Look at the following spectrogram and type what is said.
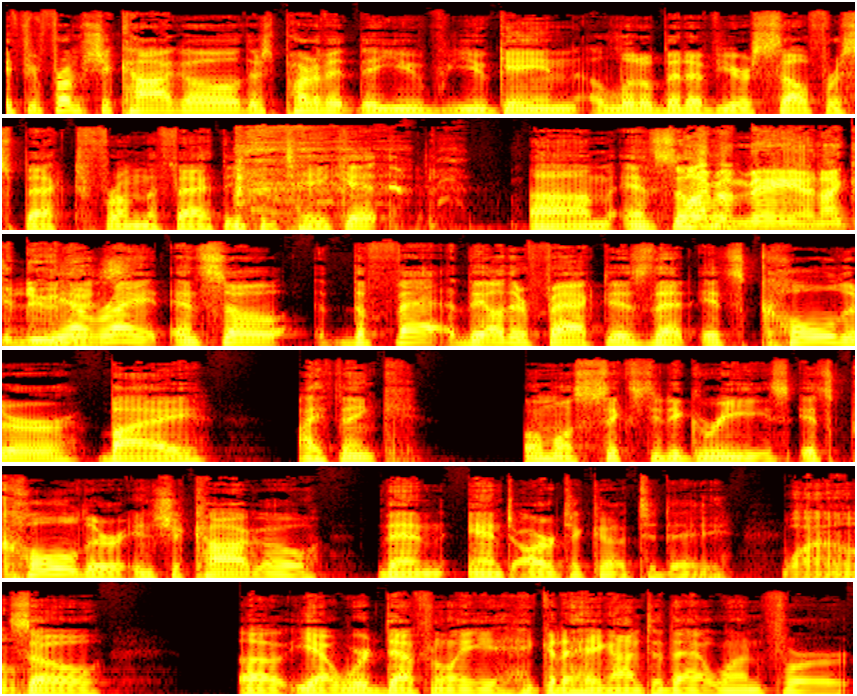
if you're from Chicago, there's part of it that you you gain a little bit of your self respect from the fact that you can take it. Um, and so I'm a man, I could do this. yeah, this. right. And so the fa- the other fact is that it's colder by I think almost 60 degrees. It's colder in Chicago than Antarctica today. Wow. So uh, yeah, we're definitely going to hang on to that one for,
